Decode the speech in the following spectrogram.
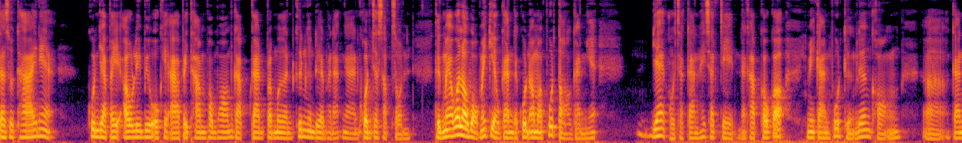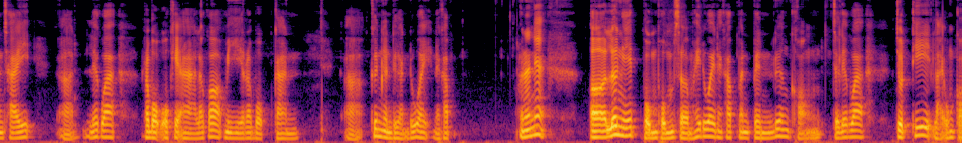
แต่สุดท้ายเนี่ยคุณอย่าไปเอารีวิว OKR ไปทำพร้อม ๆ กับการประเมินขึ้นเงินเดือนพนักงาน คนจะสับสน ถึงแม้ว่าเราบอกไม่เกี่ยวกันแต่คุณเอามาพูดต่อกันเนี้ย แยกออกจากกันให้ชัดเจนนะครับเขาก็มีการพูดถึงเรื่องของอการใช้เรียกว่าระบบ OKR แล้วก็มีระบบการขึ้นเงินเดือนด้วยนะครับ เพราะนั้นเนี่ยเเรื่องนี้ผมผมเสริมให้ด้วยนะครับ มันเป็นเรื่องของจะเรียกว่าจุดที่หลายองค์ก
